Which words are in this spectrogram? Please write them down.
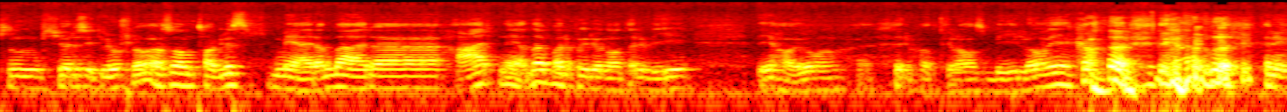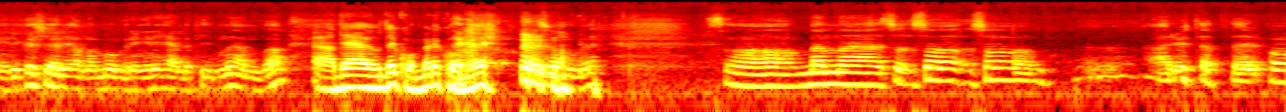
som kjører sykkel i Oslo. Altså antageligvis mer enn det er her nede, bare pga. at vi, vi har jo råd til å ha oss bil, og vi, kan, vi kan, trenger ikke å kjøre gjennom bomringer hele tiden enda. Ja, det, er, kommer, det kommer, det kommer. Altså, Så, men eh, så, så, så er du ute etter å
